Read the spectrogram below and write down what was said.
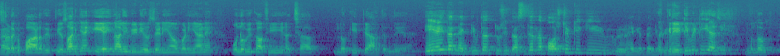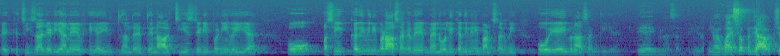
ਸੜਕ ਪਾੜ ਦਿੱਤੀ ਉਹ ਸਾਰੀਆਂ AI ਨਾਲ ਹੀ ਵੀਡੀਓਜ਼ ਜਿਹੜੀਆਂ ਉਹ ਬਣੀਆਂ ਨੇ ਉਹਨੂੰ ਵੀ ਕਾਫੀ ਅੱਛਾ ਲੋਕੀ ਪਿਆਰ ਦਿੰਦੇ ਆ। AI ਦਾ 네ਗੇਟਿਵ ਤਾਂ ਤੁਸੀਂ ਦੱਸ ਦਿੱਤਾ ਤਾਂ ਪੋਜ਼ਿਟਿਵ ਕੀ ਕੀ ਹੈਗੇ ਬੈਨੀਫਿਟ ਕ੍ਰੀਏਟੀਵਿਟੀ ਆ ਜੀ ਮਤਲਬ ਇੱਕ ਚੀਜ਼ਾਂ ਜਿਹੜੀਆਂ ਨੇ AI ਦੇ- ਦੇ ਨਾਲ ਚੀਜ਼ ਜਿਹੜੀ ਬਣੀ ਹੋਈ ਹੈ ਉਹ ਅਸੀਂ ਕਦੀ ਵੀ ਨਹੀਂ ਬਣਾ ਸਕਦੇ ਮੈਨੂਅਲੀ ਕਦੀ ਵੀ ਨਹੀਂ ਬਣ ਸਕਦੀ ਉਹ AI ਬਣਾ ਸਕਦੀ ਹੈ। AI ਬਣਾ ਸਕਦੀ ਹੈ। ਵਾਇਸ ਆਫ ਪੰਜਾਬ ਚ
